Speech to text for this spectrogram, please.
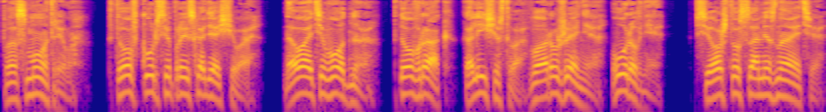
«Посмотрим. Кто в курсе происходящего? Давайте водную. Кто враг? Количество, вооружение, уровни. Все, что сами знаете.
